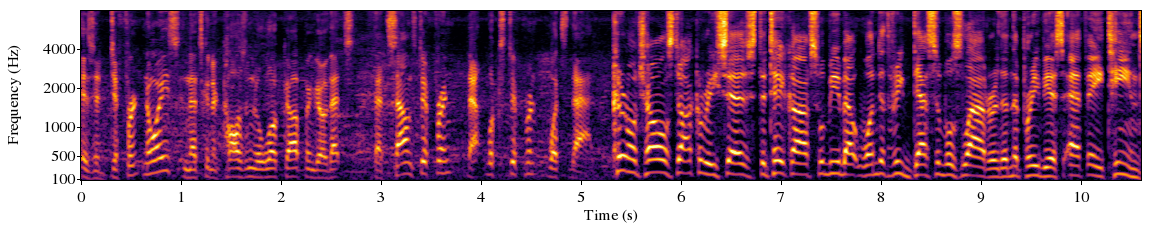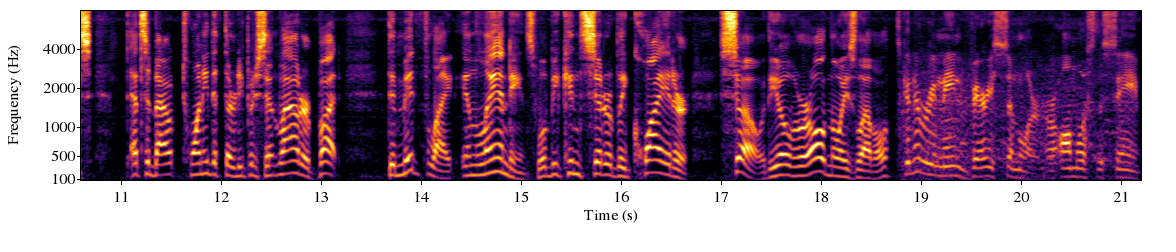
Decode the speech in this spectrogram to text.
is a different noise, and that's going to cause them to look up and go, "That's that sounds different. That looks different. What's that?" Colonel Charles Dockery says the takeoffs will be about one to three decibels louder than the previous F-18s. That's about 20 to 30 percent louder, but the mid-flight and landings will be considerably quieter. So the overall noise level it's going to remain very similar or almost the same.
